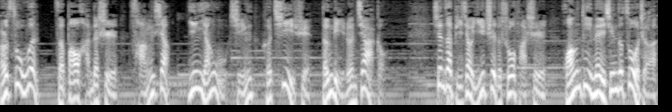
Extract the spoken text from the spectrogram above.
而《素问》则包含的是藏象、阴阳五行和气血等理论架构。现在比较一致的说法是，《黄帝内经》的作者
